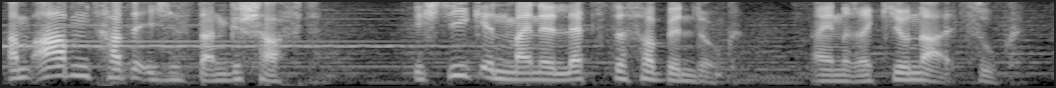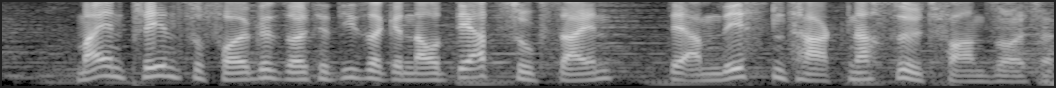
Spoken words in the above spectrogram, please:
Am Abend hatte ich es dann geschafft. Ich stieg in meine letzte Verbindung, ein Regionalzug. Meinen Plänen zufolge sollte dieser genau der Zug sein, der am nächsten Tag nach Sylt fahren sollte.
